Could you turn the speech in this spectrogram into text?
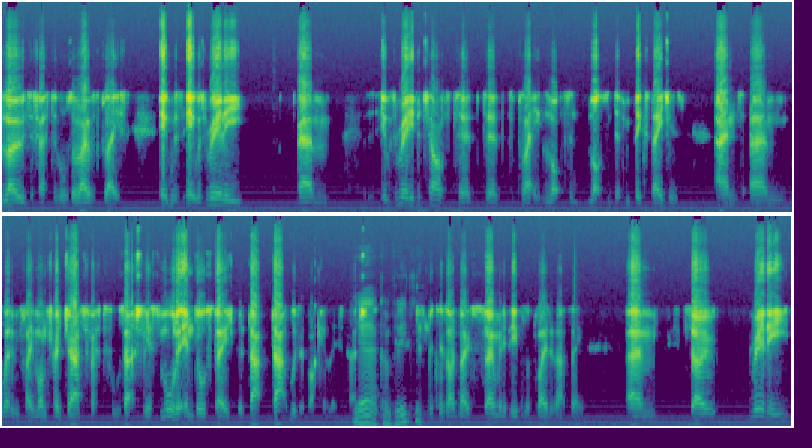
loads of festivals all over the place. It was it was really um, it was really the chance to, to, to play lots and lots of different big stages. And um, whether we played Monterey Jazz Festival was actually a smaller indoor stage, but that that was a bucket list. Actually Yeah, completely. just because I know so many people have played at that thing. Um, so really,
